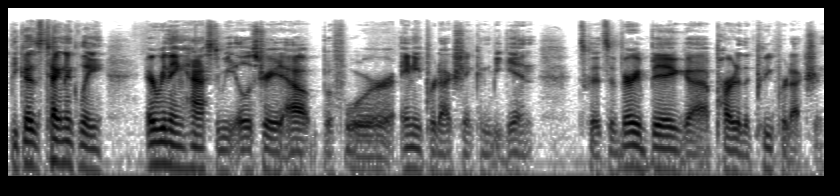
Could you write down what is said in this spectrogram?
Because technically, everything has to be illustrated out before any production can begin. It's, it's a very big uh, part of the pre-production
